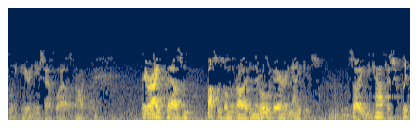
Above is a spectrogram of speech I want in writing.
fleet here in New South Wales, right? There are 8,000 buses on the road and they're all varying ages. So you can't just flip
